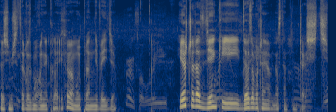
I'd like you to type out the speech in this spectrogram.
Coś mi się ta rozmowa nie klei, chyba mój plan nie wyjdzie. Jeszcze raz dzięki i do zobaczenia w następnym. Cześć.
